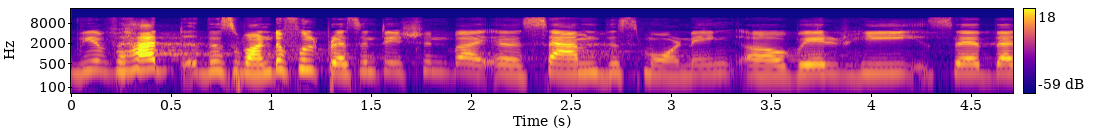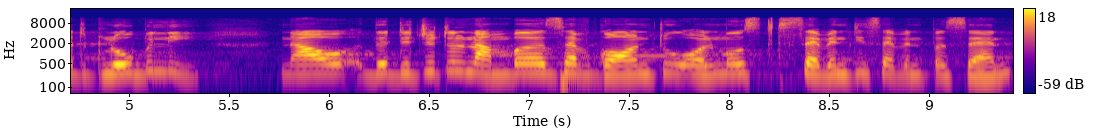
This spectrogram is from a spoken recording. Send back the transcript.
we've had this wonderful presentation by uh, Sam this morning uh, where he said that globally, now the digital numbers have gone to almost 77%.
